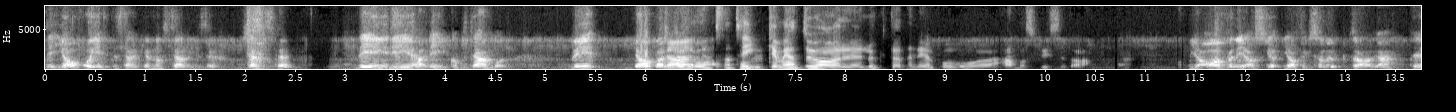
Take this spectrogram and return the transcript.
det, jag får jättestarka nostalgiska känslor. Det är ju det, är- det är kopplat till handboll. Vi, jag hoppas Ja, du jag nästan tänka mig att du har eh, luktat en del på handbollsklistret. va? Ja, för jag, jag, fick som uppdrag att eh,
